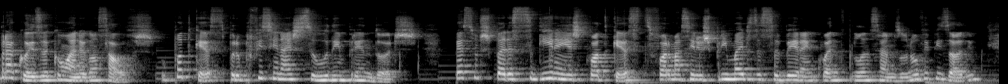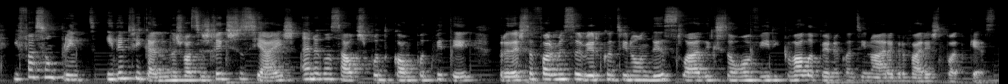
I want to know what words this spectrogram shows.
Para a Coisa com Ana Gonçalves, o podcast para profissionais de saúde e empreendedores. Peço-vos para seguirem este podcast de forma a serem os primeiros a saberem quando lançamos um novo episódio e façam print identificando nas vossas redes sociais anagonçalves.com.pt para desta forma saber que continuam desse lado e que estão a ouvir e que vale a pena continuar a gravar este podcast.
